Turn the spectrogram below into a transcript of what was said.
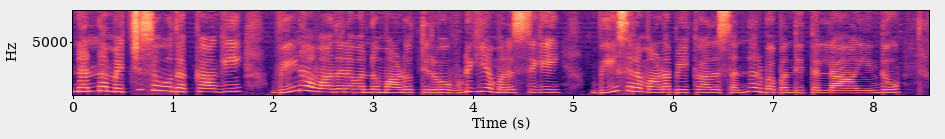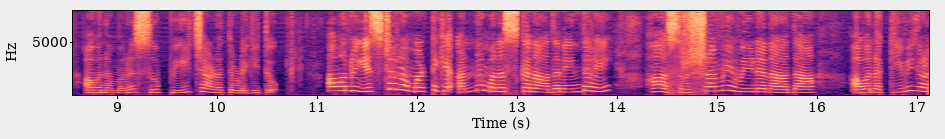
ನನ್ನ ಮೆಚ್ಚಿಸುವುದಕ್ಕಾಗಿ ವೀಣಾವಾದನವನ್ನು ಮಾಡುತ್ತಿರುವ ಹುಡುಗಿಯ ಮನಸ್ಸಿಗೆ ಬೇಸರ ಮಾಡಬೇಕಾದ ಸಂದರ್ಭ ಬಂದಿತ್ತಲ್ಲ ಎಂದು ಅವನ ಮನಸ್ಸು ಪೀಚಾಡತೊಡಗಿತು. ಅವನು ಎಷ್ಟರ ಮಟ್ಟಿಗೆ ಅನ್ನಮನಸ್ಕನಾದನೆಂದರೆ ಆ ಸುಶ್ರವ್ಯ ವೀಣನಾದ ಅವನ ಕಿವಿಗಳ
